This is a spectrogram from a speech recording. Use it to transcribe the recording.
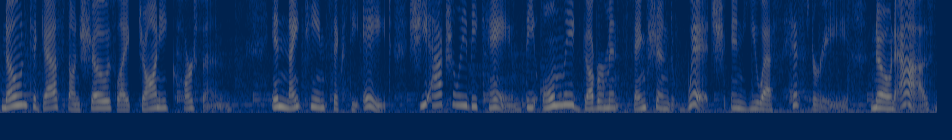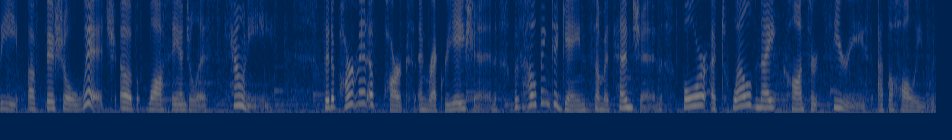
known to guest on shows like Johnny Carson. In 1968, she actually became the only government sanctioned witch in U.S. history, known as the official witch of Los Angeles County. The Department of Parks and Recreation was hoping to gain some attention for a 12 night concert series at the Hollywood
